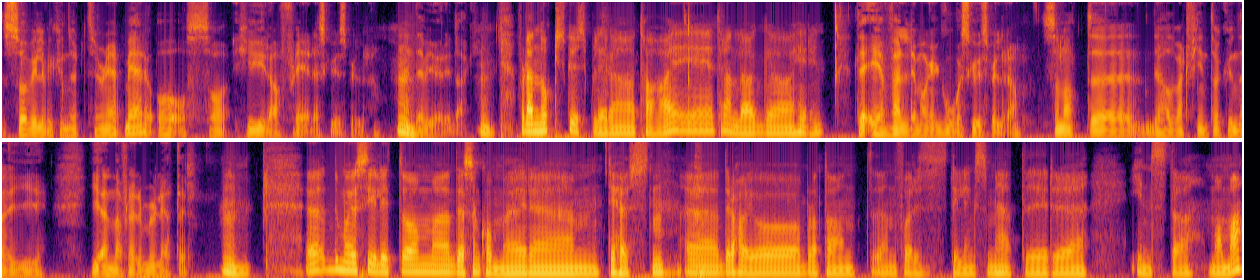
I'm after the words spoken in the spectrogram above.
så ville vi kunne turnert mer, og også hyra flere skuespillere. Enn det vi gjør i dag. Mm. For det er nok skuespillere å ta av i Trøndelag og hyre inn? Det er veldig mange gode skuespillere, sånn at uh, det hadde vært fint å kunne gi, gi enda flere muligheter. Mm. Uh, du må jo si litt om uh, det som kommer til høsten. Dere har jo bl.a. en forestilling som heter Instamamma,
